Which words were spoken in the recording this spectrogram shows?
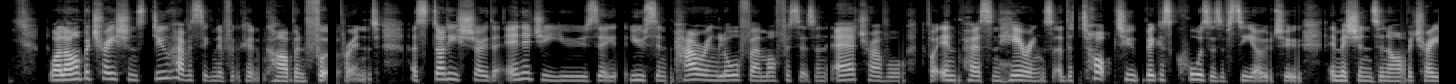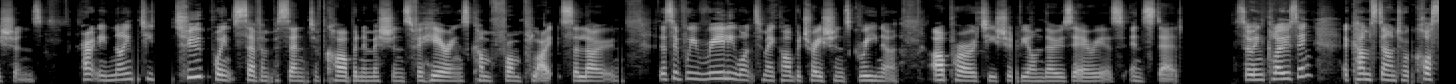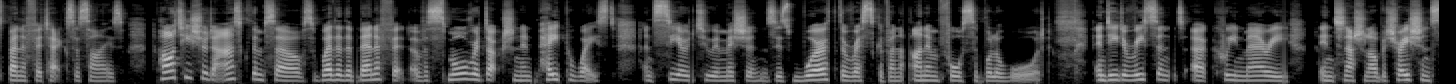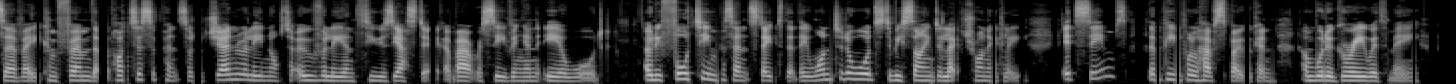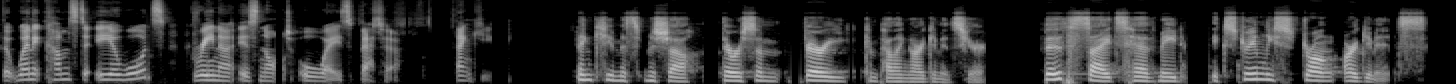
While arbitrations do have a significant carbon footprint, a study show that energy use, uh, use in powering law firm offices and air travel for in person hearings are the top two biggest causes of CO2 emissions in arbitrations. Apparently, 92.7% of carbon emissions for hearings come from flights alone. Thus, if we really want to make arbitrations greener, our priority should be on those areas instead. So, in closing, it comes down to a cost benefit exercise. Parties should ask themselves whether the benefit of a small reduction in paper waste and CO2 emissions is worth the risk of an unenforceable award. Indeed, a recent uh, Queen Mary International Arbitration Survey confirmed that participants are generally not overly enthusiastic about receiving an E award. Only 14% stated that they wanted awards to be signed electronically. It seems that people have spoken and would agree with me that when it comes to e awards, greener is not always better. Thank you. Thank you, Ms. Michelle. There are some very compelling arguments here. Both sides have made extremely strong arguments,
